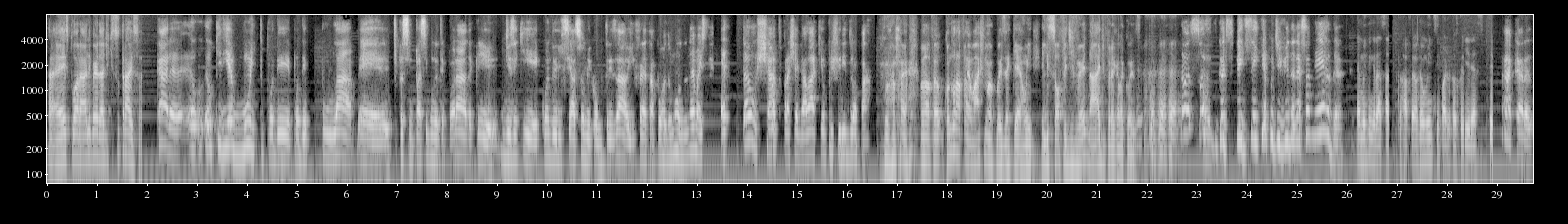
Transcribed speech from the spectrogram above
Cara, É explorar a liberdade que isso traz, sabe? Cara, eu, eu queria muito poder, poder pular, é, tipo assim, pra segunda temporada, que dizem que quando ele se assume como trisal e enfrenta a porra do mundo, né? Mas é tão chato pra chegar lá que eu preferi dropar. O Rafael, o Rafael- quando o Rafael acha uma coisa que é ruim, ele sofre de verdade por aquela coisa. Não, só porque eu desperdicei tempo de vida nessa merda. É muito engraçado, porque o Rafael realmente se importa com as coisas que ele assiste. Ah, cara, Eu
